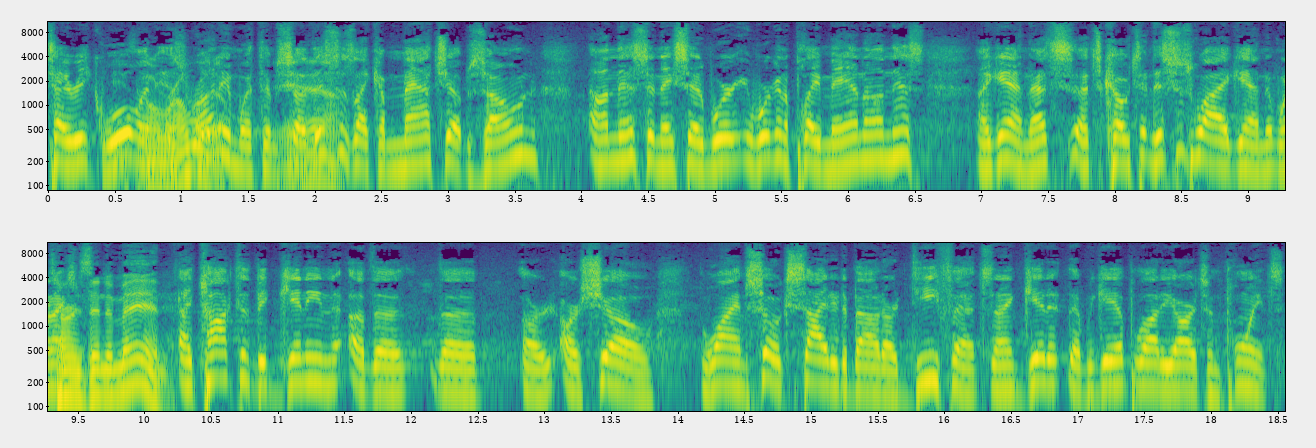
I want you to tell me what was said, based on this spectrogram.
Tariq Woolen is run with running him. with him. So this is like a matchup zone on this, and they said we're we're going to play man on this. Again, that's that's coaching. This is why again when I Turns into man. I talked at the beginning of the the our, our show why I'm so excited about our defense, and I get it that we gave up a lot of yards and points,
